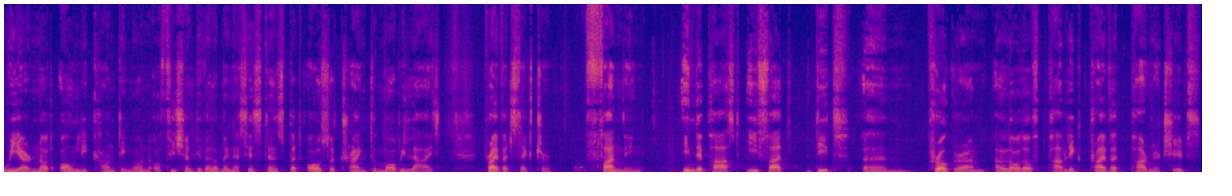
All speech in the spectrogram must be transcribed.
we are not only counting on official development assistance, but also trying to mobilize private sector funding. In the past, IFAD did um, program a lot of public private partnerships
